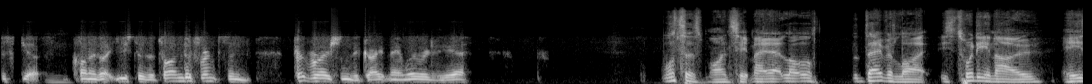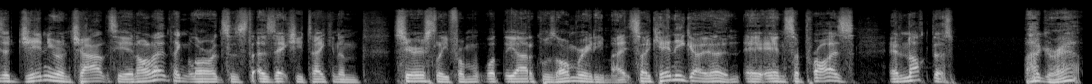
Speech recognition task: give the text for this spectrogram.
just get, mm. kind of got used to the time difference, and preparations a great, man. We're ready to go what's his mindset, mate? Uh, like, David Light, he's 20 and 0. He's a genuine chance here, and I don't think Lawrence is, is actually taking him seriously from what the articles I'm reading, mate. So can he go in and, and surprise and knock this bugger out?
